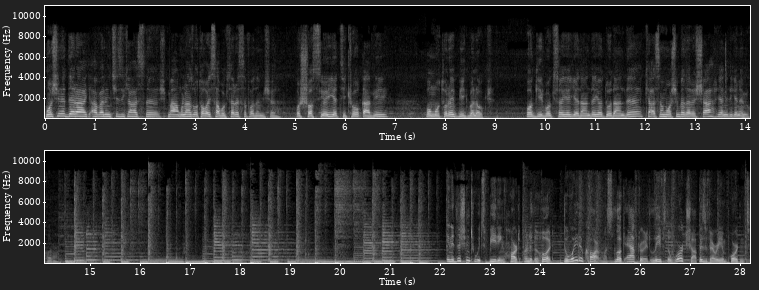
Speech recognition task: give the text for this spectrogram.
ماشین درک اولین چیزی که هستش معمولا از اتاقای سبکتر استفاده میشه با شاسی های یه تیکه و قوی با موتورهای بیگ بلوک با گیربکس های یه دنده یا دو دنده که اصلا ماشین به در شهر یعنی دیگه نمیخوره In addition to its beating heart under the hood, the way the car must look after it leaves the workshop is very important.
